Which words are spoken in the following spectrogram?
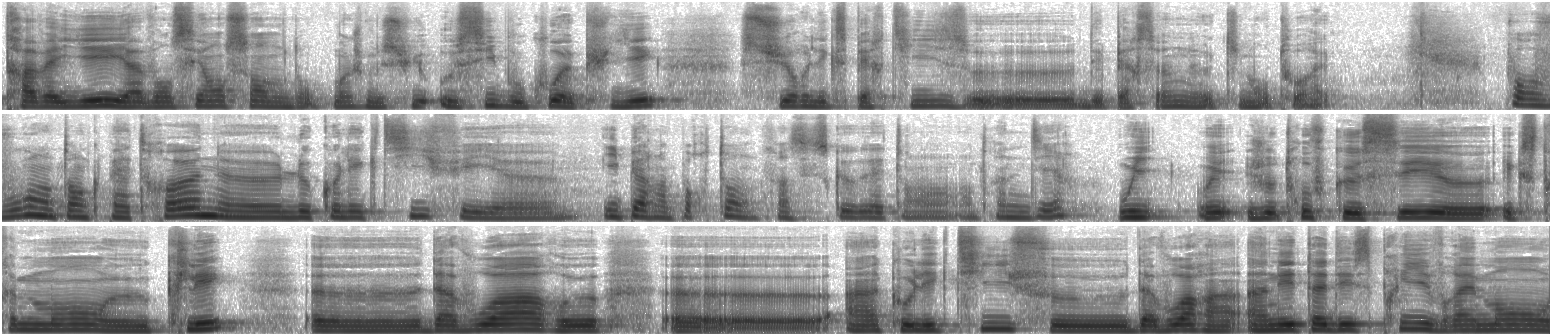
travailler et avancer ensemble. Donc, moi, je me suis aussi beaucoup appuyée sur l'expertise des personnes qui m'entouraient. Pour vous, en tant que patronne, le collectif est hyper important. Enfin, c'est ce que vous êtes en, train de dire. Oui, oui, je trouve que c'est extrêmement clé. d'avoir un collectif, d'avoir un, état d'esprit vraiment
